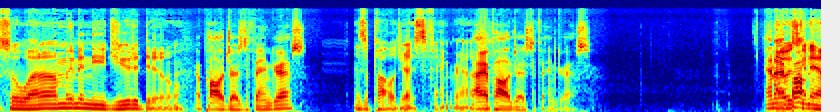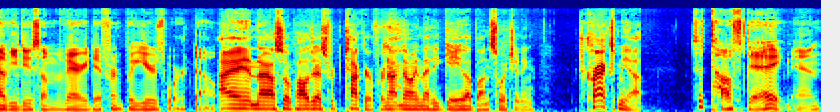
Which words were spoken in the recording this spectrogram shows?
so what I'm gonna need you to do apologize to Fangraphs. is apologize to Fangraph. I apologize to Fangraphs. And I, was apo- gonna have you do something very different, but yours worked out. I and I also apologize for Tucker for not knowing that he gave up on switch hitting, which cracks me up. It's a tough day, man.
